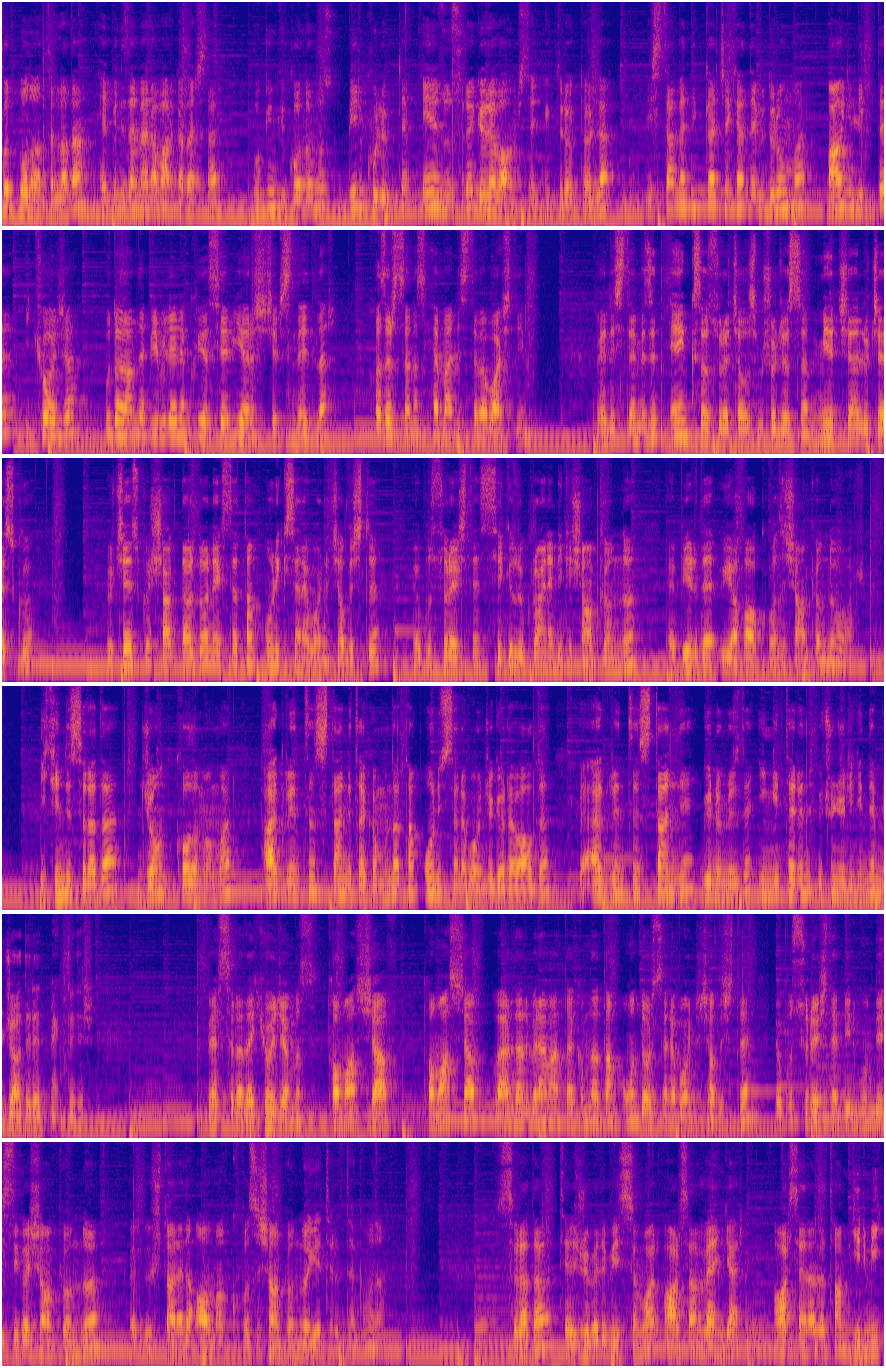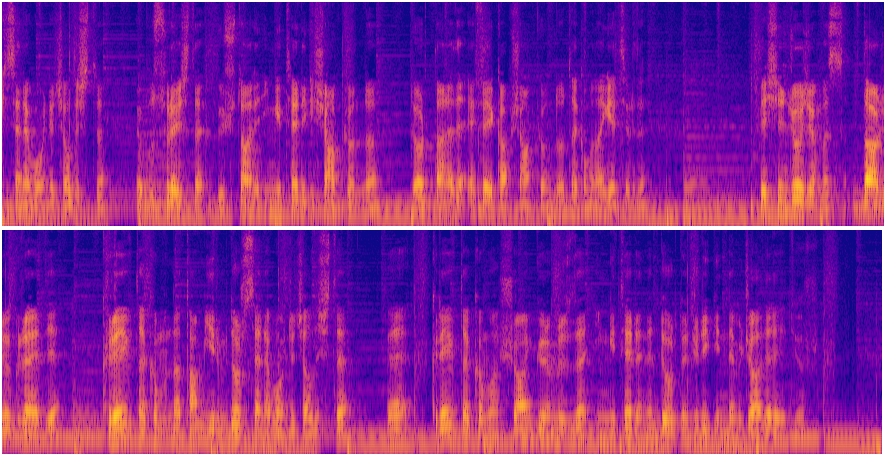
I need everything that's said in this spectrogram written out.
Futbolu hatırladan hepinize merhaba arkadaşlar. Bugünkü konumuz bir kulüpte en uzun süre görev almış teknik direktörler. Listemde dikkat çeken de bir durum var. Aynı ligde iki hoca bu dönemde birbirleriyle kıyasıya bir yarış içerisindeydiler. Hazırsanız hemen listeme başlayayım. Ve listemizin en kısa süre çalışmış hocası Mircea Lucescu. Lucescu Shakhtar Donetsk'te tam 12 sene boyunca çalıştı ve bu süreçte 8 Ukrayna Ligi şampiyonluğu ve bir de UEFA Kupası şampiyonluğu var. İkinci sırada John Coleman var. Accrington Stanley takımında tam 13 sene boyunca görev aldı ve Accrington Stanley günümüzde İngiltere'nin 3. liginde mücadele etmektedir. Ve sıradaki hocamız Thomas Schaaf. Thomas Schaaf Werder Bremen takımında tam 14 sene boyunca çalıştı ve bu süreçte bir Bundesliga şampiyonluğu ve 3 tane de Alman kupası şampiyonluğu getirdi takımına. Sırada tecrübeli bir isim var Arsene Wenger. Arsenal'de tam 22 sene boyunca çalıştı ve bu süreçte 3 tane İngiltere Ligi şampiyonluğu, 4 tane de FA Cup şampiyonluğu takımına getirdi. 5. hocamız Dario Grady. Crave takımında tam 24 sene boyunca çalıştı ve Crave takımı şu an günümüzde İngiltere'nin 4. liginde mücadele ediyor.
